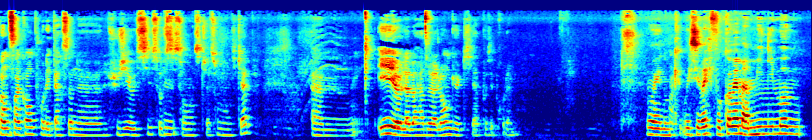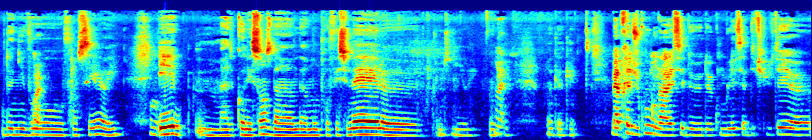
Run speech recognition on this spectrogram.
25 ans pour les personnes euh, réfugiées aussi, sauf Mm. s'ils sont en situation de handicap. Euh, et la barrière de la langue qui a posé problème. Ouais, donc oui, c'est vrai qu'il faut quand même un minimum de niveau français, oui. Mm. Et ma connaissance d'un d'un monde professionnel, euh, comme tu dis, oui. Ok. Ouais. Ok, ok. Mais après, du coup, on a essayé de, de combler cette difficulté euh,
